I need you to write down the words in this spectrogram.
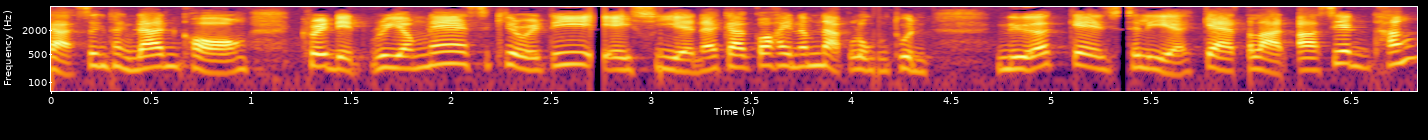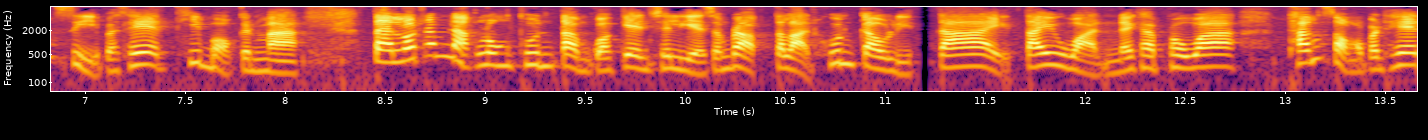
ค่ะ ซึ่งทางด้านของ Credit r e o n e Security Asia นะคะก็ให้น้ำหนักลงทุนเหนือเกณฑ์เฉลี่ยแก่ตลาดอาเซียนทั้ง 4 ประเทศที่บอกกันมา แต่ลดน้ำหนักลงทุนต่ำกว่าเกณฑ์เฉลี่ยสำหรับตลาดหุ้นเกาหลีใต้ไต้หวันนะคะเพราะว่าทั้งสองประเทศ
